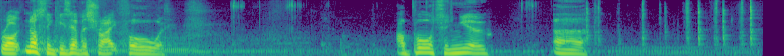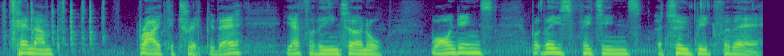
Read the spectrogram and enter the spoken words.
Right, nothing is ever straightforward. I bought a new uh, 10 amp breaker tripper there, yeah, for the internal windings, but these fittings are too big for there.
